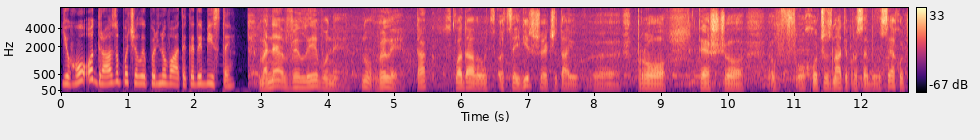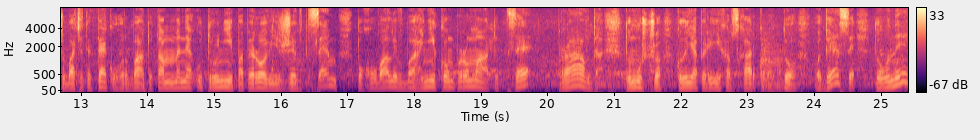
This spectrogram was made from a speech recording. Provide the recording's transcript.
його одразу почали пильнувати кедебісти. Мене вели вони, ну вели, так? Складали оцей вірш, що я читаю е, про те, що хочу знати про себе усе, хочу бачити теку горбату. Там мене у труні паперовій живцем поховали в багні компромату. Це правда. Тому що коли я переїхав з Харкова до Одеси, то вони,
